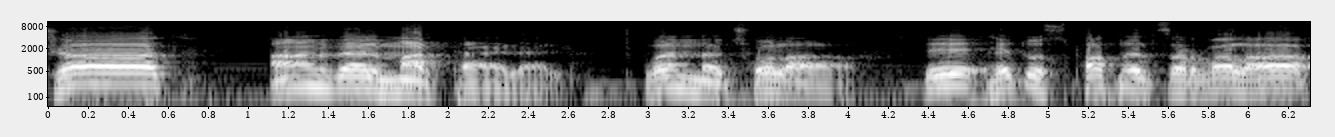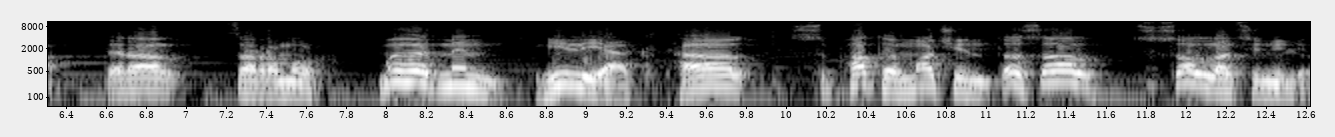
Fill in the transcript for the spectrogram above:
շատ անվել մարդ այլել։ Վնը չոլախ։ Դե հետո սփատնել ծրվալա, դերալ ծրմոր։ Մհդ մեն հիլիակ թալ, սփաթը մաչին տսալ, սալլացինիլը։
